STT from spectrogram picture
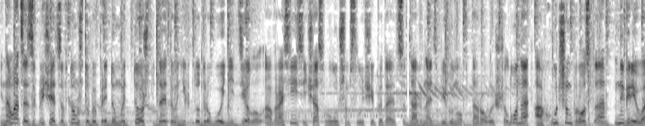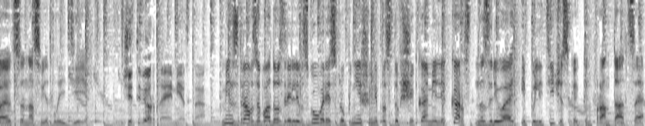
Инновация заключается в том, чтобы придумать то, что до этого никто другой не делал, а в России сейчас в лучшем случае пытаются догнать бегунов второго эшелона, а в худшем просто нагреваются на светлые идеи. Четвертое место. Минздрав заподозрили в сговоре с крупнейшими поставщиками лекарств. Назревает и политическая конфронтация.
